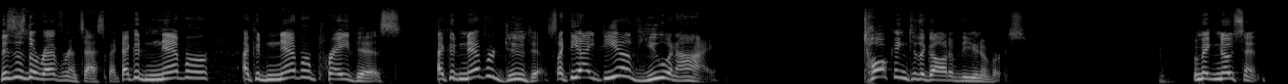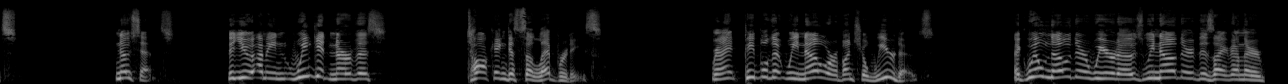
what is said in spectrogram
This is the reverence aspect. I could never, I could never pray this I could never do this. Like the idea of you and I talking to the God of the universe would make no sense. No sense. That you, I mean, we get nervous talking to celebrities, right? People that we know are a bunch of weirdos. Like we'll know they're weirdos. We know they're there's like on their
